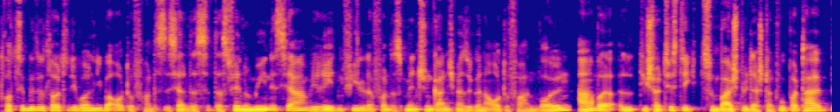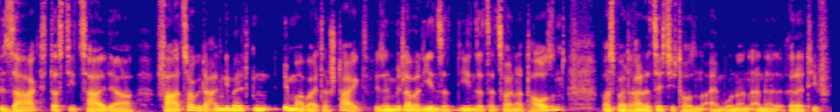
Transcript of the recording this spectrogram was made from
Trotzdem gibt es Leute, die wollen lieber Auto fahren. Das ist ja das, das Phänomen ist ja, wir reden viel davon, dass Menschen gar nicht mehr so gerne Auto fahren wollen. Aber die Statistik zum Beispiel der Stadt Wuppertal besagt, dass die Zahl der Fahrzeuge der Angemeldeten immer weiter steigt. Wir sind mittlerweile jenseits, jenseits der 200.000, was bei 360.000 Einwohnern eine relativ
